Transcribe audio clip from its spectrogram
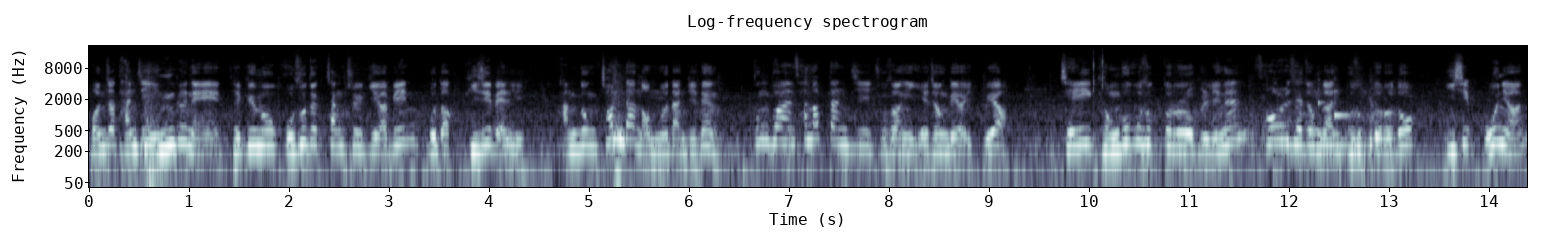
먼저 단지 인근에 대규모 고소득 창출 기업인 고덕 비즈밸리, 강동 첨단 업무단지 등 풍부한 산업단지 조성이 예정되어 있고요. 제2경부고속도로로 불리는 서울 세종간 고속도로도 25년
